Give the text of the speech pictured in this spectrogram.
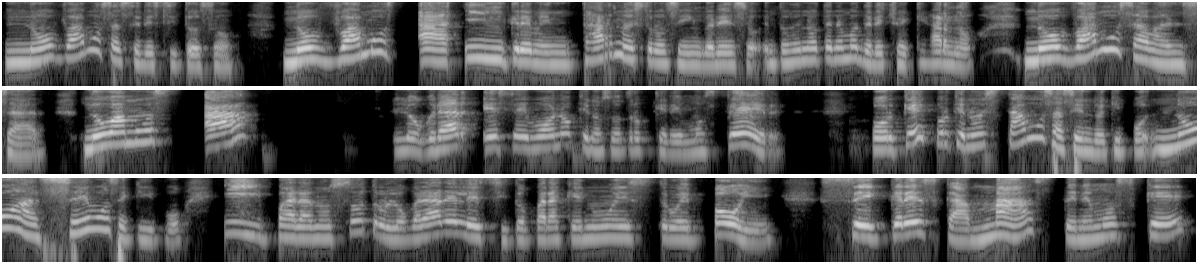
no vamos a ser exitosos, no vamos a incrementar nuestros ingresos. Entonces no tenemos derecho a quejarnos, no vamos a avanzar, no vamos a lograr ese bono que nosotros queremos ver. ¿Por qué? Porque no estamos haciendo equipo, no hacemos equipo. Y para nosotros lograr el éxito, para que nuestro EPOI se crezca más, tenemos que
